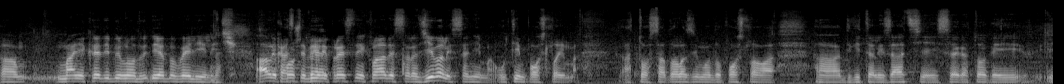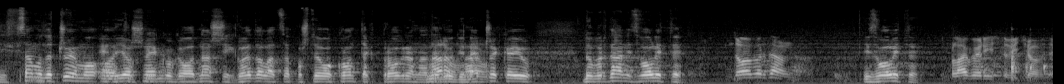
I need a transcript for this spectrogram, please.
um, manje kredibilno od jednog Velji Ilića. Ali Kad ste bili predsjednik vlade, sarađivali sa njima u tim poslovima, a to sad dolazimo do poslova digitalizacije i svega toga. I, i, Samo da čujemo još nekoga od naših gledalaca, pošto je ovo kontakt programa, da ljudi ne čekaju. Dobar dan, izvolite. Dobar dan. Izvolite. Blagoje Ristović ovde.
